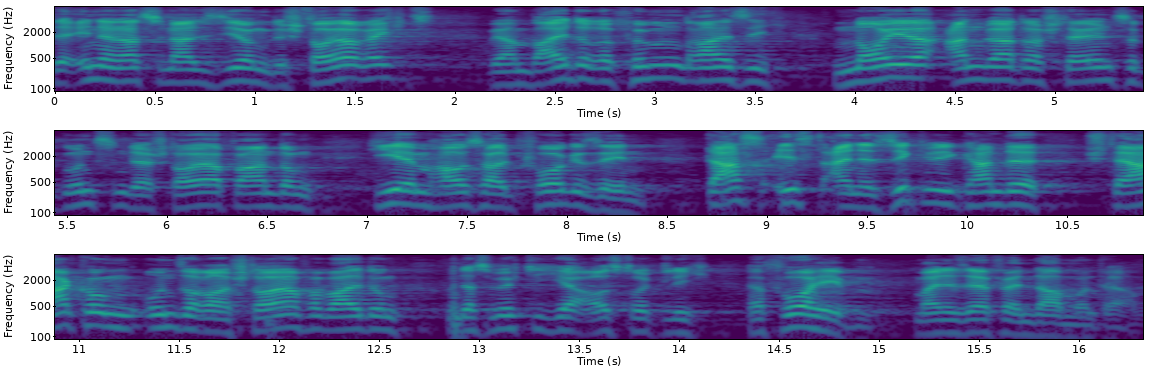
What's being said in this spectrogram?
der Internationalisierung des Steuerrechts. Wir haben weitere 35 neue Anwärterstellen zugunsten der Steuerfahndung hier im Haushalt vorgesehen. Das ist eine signifikante Stärkung unserer Steuerverwaltung, und das möchte ich hier ausdrücklich hervorheben, meine sehr verehrten Damen und Herren.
